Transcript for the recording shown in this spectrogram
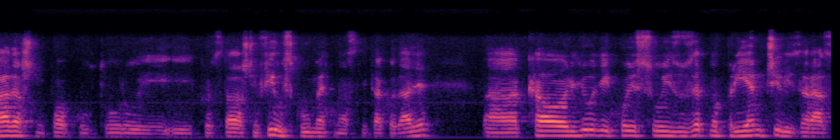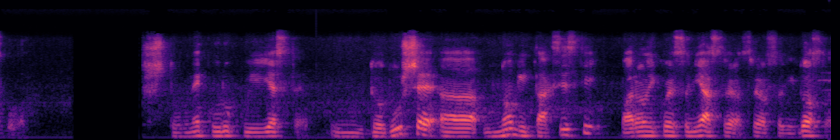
tadašnju pop kulturu i, i kroz tadašnju filmsku umetnost i tako dalje, kao ljudi koji su izuzetno prijemčivi za razgovor što u neku ruku i jeste. Do duše, a, mnogi taksisti, bar oni koje sam ja sreo, sreo sam ih dosta,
